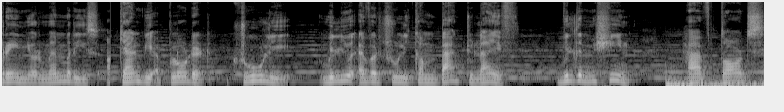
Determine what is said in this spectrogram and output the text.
brain your memories can be uploaded truly? Will you ever truly come back to life? Will the machine have thoughts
